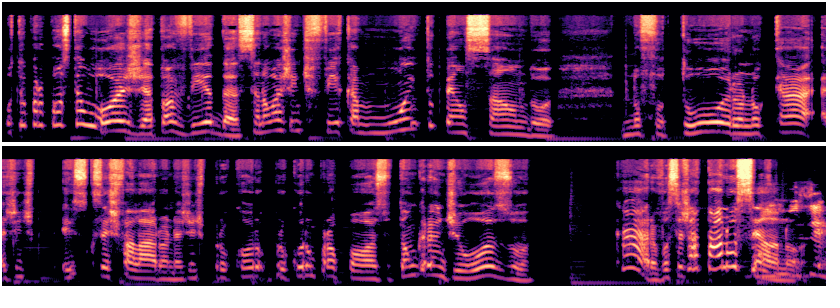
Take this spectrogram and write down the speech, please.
o teu propósito é hoje, é a tua vida. Senão a gente fica muito pensando no futuro, no a gente, isso que vocês falaram, né? A gente procura, procura um propósito tão grandioso Cara, você já tá no oceano. Vê,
